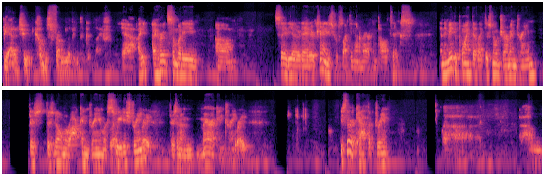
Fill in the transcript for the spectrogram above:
Beatitude comes from living the good life. Yeah, I, I heard somebody um, say the other day, they were kind of just reflecting on American politics, and they made the point that like there's no German dream, there's there's no Moroccan dream or right. Swedish dream. Right. There's an American dream. Right. Is there a Catholic dream? Uh, um,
